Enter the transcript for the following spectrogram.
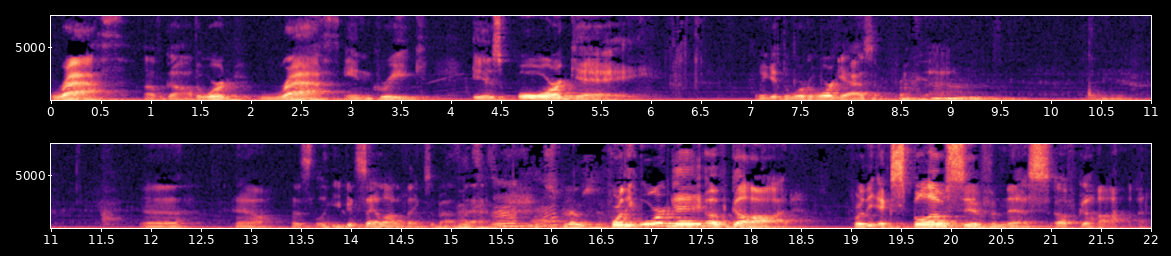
wrath of God, the word wrath in Greek is orge. We get the word orgasm from that. Uh, now, you could say a lot of things about that. Explosive. For the orge of God, for the explosiveness of God,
